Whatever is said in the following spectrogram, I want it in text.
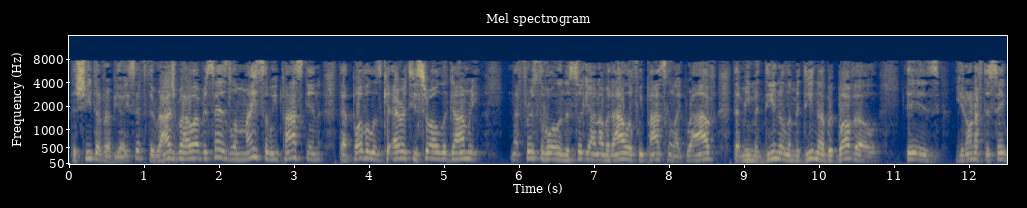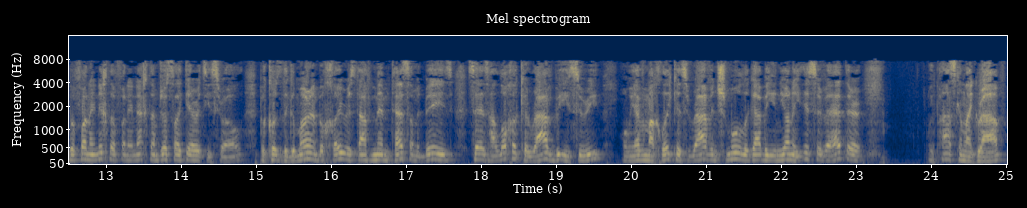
the sheet of Rabbi Yosef. The Rashba, however, says lamaisa we paskin that bavel is Eretz Yisrael legamri. Now, first of all, in the Sugya Amid Aleph, we pass in like Rav, that mi Medina la Medina bebavel is, you don't have to say b'fanei nichta b'fanei nechtam just like Eretz Yisrael, because the Gemara in Bechayr Staff Mem Tesam at Beis says halacha ke Rav be'isuri, when we have a machlekes Rav and Shmuel legabe inyane iser ve'eter, we paskin like Rav,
